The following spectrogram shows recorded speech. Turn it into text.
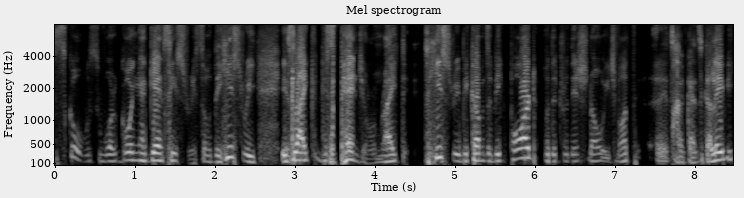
schools were going against history. So the history is like this pendulum, right? History becomes a big part of the traditional Ishvat Yitzchak Halevi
